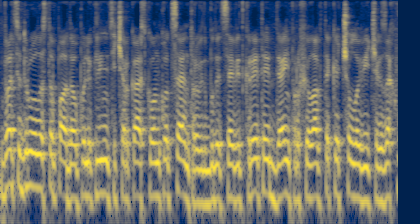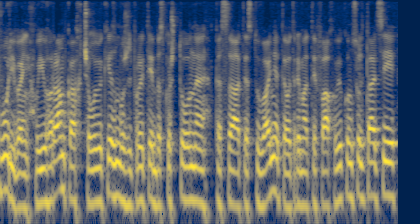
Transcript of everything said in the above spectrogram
22 листопада у поліклініці Черкаського онкоцентру відбудеться відкритий день профілактики чоловічих захворювань. У його рамках чоловіки зможуть пройти безкоштовне ПСА-тестування та отримати фахові консультації.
